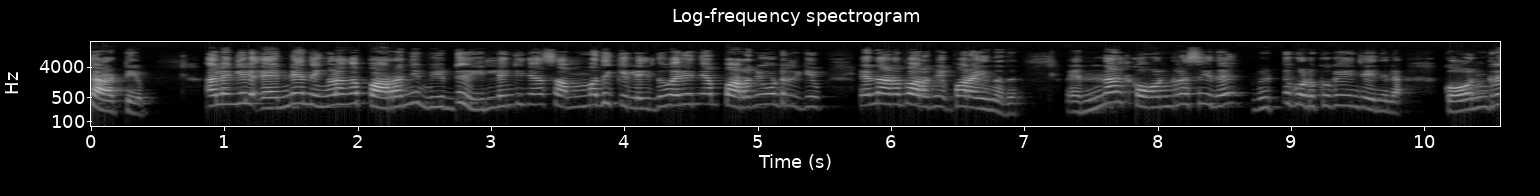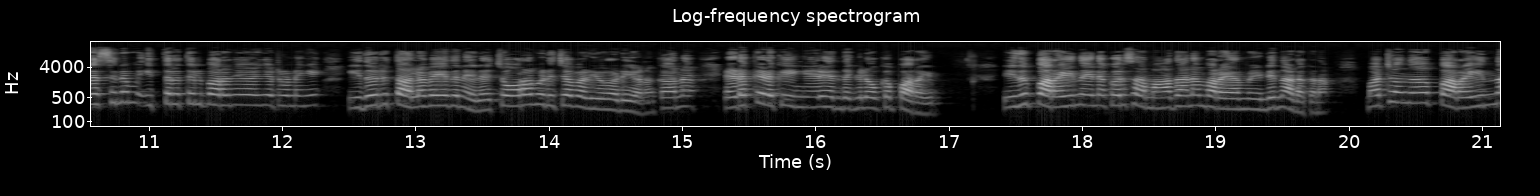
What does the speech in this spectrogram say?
ശാഠ്യം അല്ലെങ്കിൽ എന്നെ നിങ്ങളങ്ങ് പറഞ്ഞു വിട് ഇല്ലെങ്കിൽ ഞാൻ സമ്മതിക്കില്ല ഇതുവരെ ഞാൻ പറഞ്ഞുകൊണ്ടിരിക്കും എന്നാണ് പറഞ്ഞ് പറയുന്നത്. എന്നാൽ കോൺഗ്രസ് ഇത് വിട്ടുകൊടുക്കുകയും ചെയ്യുന്നില്ല. കോൺഗ്രസിനും ഇത്തരത്തിൽ പറഞ്ഞു കഴിഞ്ഞിട്ടുണ്ടെങ്കിൽ ഇതൊരു തലവേദനയല്ലേ? ചൊറ പിടിച്ച പരിപാടിയാണ്. കാരണം ഇടയ്ക്കിടയ്ക്ക് ഇങ്ങനെ എന്തെങ്കിലുമൊക്കെ പറയും. ഇത് പറയുന്നതിനൊക്കെ ഒരു സമാധാനം പറയാൻ വേണ്ടി നടക്കണം. മറ്റൊന്ന് പറയുന്ന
